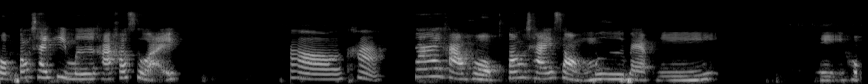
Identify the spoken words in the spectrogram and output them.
หกต้องใช้กี่มือคะข้าวสวยสองค่ะ ใช่ค่ะหกต้องใช้สองมือแบบนี้ นี่หก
